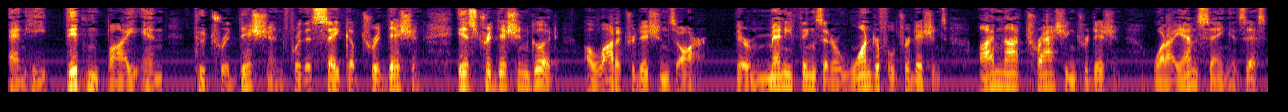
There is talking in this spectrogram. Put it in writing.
and he didn't buy into tradition for the sake of tradition. Is tradition good? A lot of traditions are. There are many things that are wonderful traditions. I'm not trashing tradition. What I am saying is this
